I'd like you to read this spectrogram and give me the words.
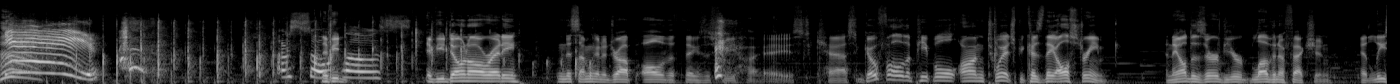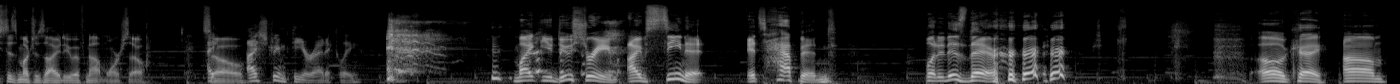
affiliate. Yay! I'm so If you- close. If you don't already, and this I'm gonna drop all of the things. This should be highest cast. Go follow the people on Twitch because they all stream, and they all deserve your love and affection at least as much as I do, if not more so. So I stream theoretically. Mike, you do stream. I've seen it. It's happened. But it is there. okay. Um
